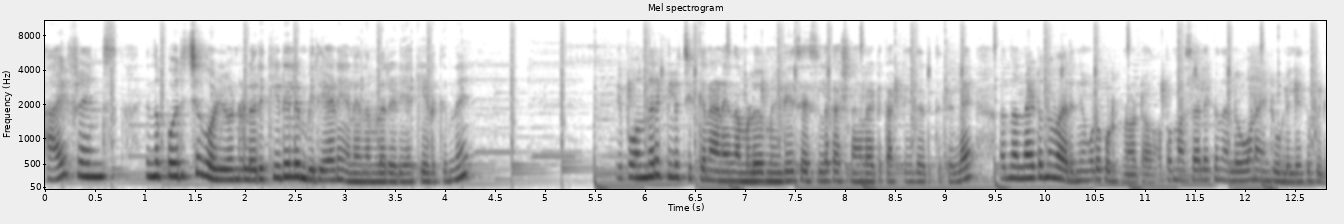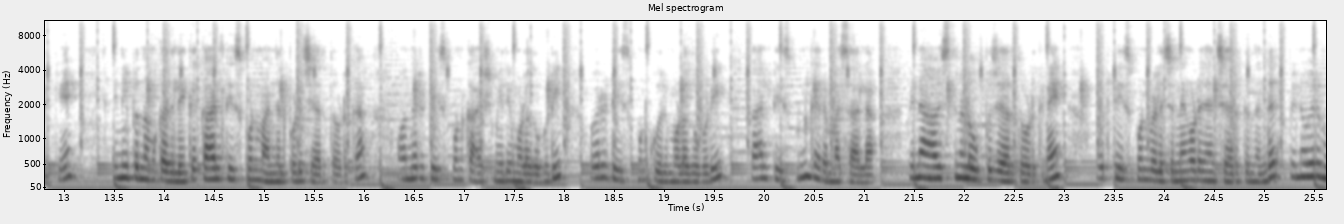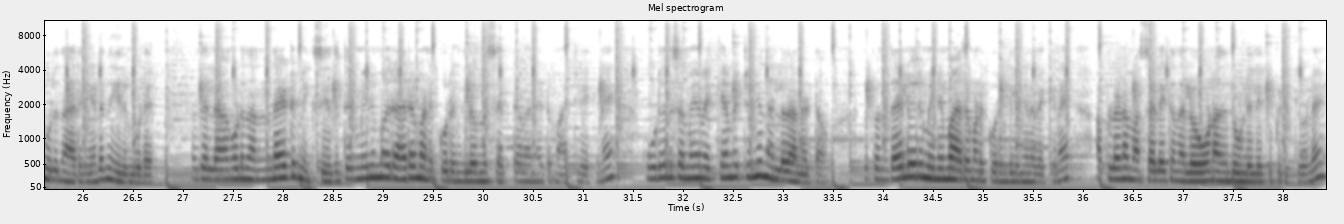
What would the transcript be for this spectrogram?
Hi friends. ഇന്ന് പൊരിച്ച കോഴി കൊണ്ടുള്ള ഒരു കിടിലും ബിരിയാണിയാണ് നമ്മൾ റെഡിയാക്കി എടുക്കുന്നത്. ഇപ്പോൾ ഒന്നര കിലോ ചിക്കനാണെങ്കിൽ നമ്മൾ മീഡിയം സൈസിലുള്ള കഷ്ണങ്ങളായിട്ട് കട്ട് ചെയ്തെടുത്തിട്ടുള്ളത്. അത് നന്നായിട്ടൊന്ന് വരഞ്ഞും കൂടെ കൊടുക്കണം കേട്ടോ. അപ്പോൾ മസാലയൊക്കെ നല്ലോണം അതിന്റെ ഉള്ളിലേക്ക് പിടിക്കുക ഇനിയിപ്പോൾ നമുക്കതിലേക്ക് കാൽ ടീസ്പൂൺ മഞ്ഞൾപ്പൊടി ചേർത്ത് കൊടുക്കാം. ഒന്നര ടീസ്പൂൺ കാശ്മീരി മുളക് പൊടി ഒരു ടീസ്പൂൺ കുരുമുളക് പൊടി കാൽ ടീസ്പൂൺ ഗരം മസാല. പിന്നെ ആവശ്യത്തിനുള്ള ഉപ്പ് ചേർത്ത് കൊടുക്കണേ. ഒരു ടീസ്പൂൺ വെളിച്ചെണ്ണയും കൂടെ ഞാൻ ചേർക്കുന്നുണ്ട്. പിന്നെ ഒരു മുറി നാരങ്ങയുടെ നീരും കൂടെ. അതെല്ലാം കൂടെ നന്നായിട്ട് മിക്സ് ചെയ്തിട്ട് മിനിമം ഒരു അരമണിക്കൂറെങ്കിലും ഒന്ന് സെറ്റ് ആവാനായിട്ട് മാറ്റി വെക്കണേ. കൂടുതൽ സമയം വെക്കാൻ പറ്റുമെങ്കിൽ നല്ലതാണ് കേട്ടോ. ഇപ്പോൾ എന്തായാലും ഒരു മിനിമം അരമണിക്കൂറെങ്കിലും ഇങ്ങനെ വെക്കണേ. അപ്പോഴാണ് മസാലയൊക്കെ നല്ലോണം അതിന്റെ ഉള്ളിലേക്ക് പിടിക്കുള്ളേ.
